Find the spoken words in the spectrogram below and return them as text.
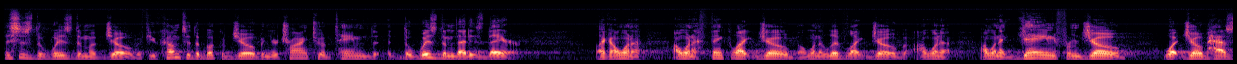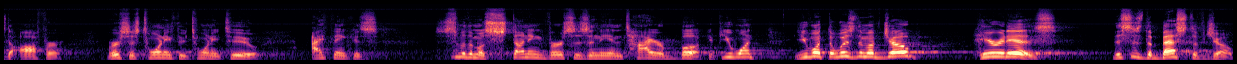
This is the wisdom of Job. If you come to the book of Job and you're trying to obtain the, the wisdom that is there, like I want to I want to think like Job, I want to live like Job, I want to I want to gain from Job what Job has to offer. Verses 20 through 22, I think is some of the most stunning verses in the entire book. If you want you want the wisdom of Job, here it is. This is the best of Job.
